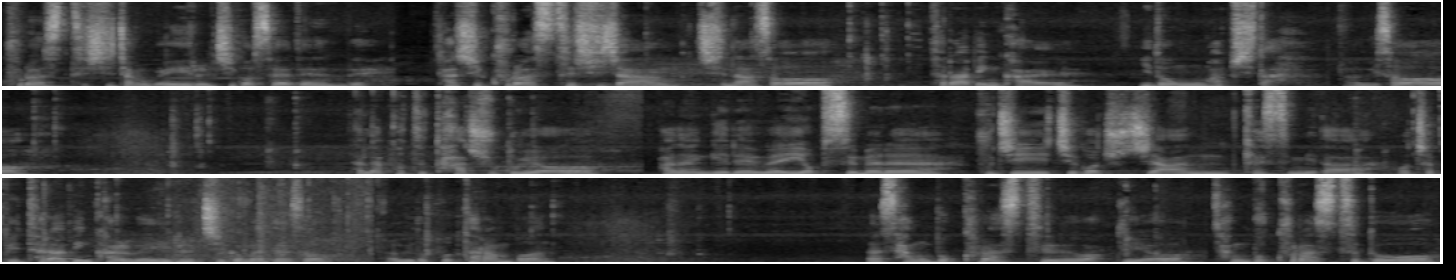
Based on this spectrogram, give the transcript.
쿠라스트 시장 웨이를 찍었어야 되는데 다시 쿠라스트 시장 지나서 트라빈 칼 이동합시다. 여기서 텔레포트 타주고요. 가는 길에 웨이 없으면은 굳이 찍어주지 않겠습니다. 어차피 트라빈 칼 웨이를 찍으면 돼서 여기도 포탈 한번. 자, 상부 쿠라스트 왔고요. 상부 쿠라스트도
